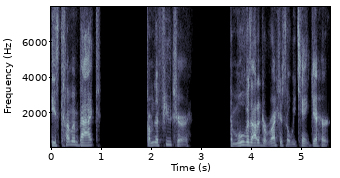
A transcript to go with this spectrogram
he's coming back from the future to move us out of direction so we can't get hurt.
